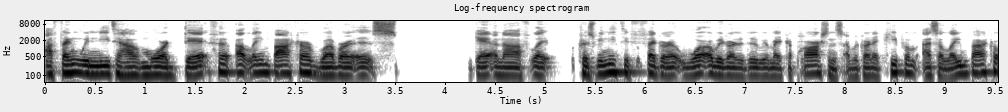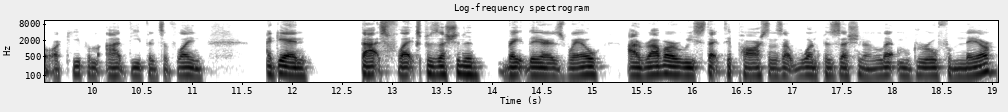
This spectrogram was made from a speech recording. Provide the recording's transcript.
I think we need to have more depth at, linebacker, whether it's getting off like because we need to figure out what are we going to do with Micah Parsons. Are we going to keep him as a linebacker or keep him at defensive line? Again, that's flex positioning right there as well. I'd rather we stick to Parsons at one position and let him grow from there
